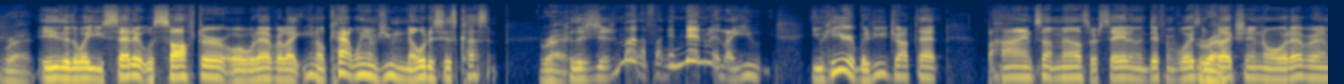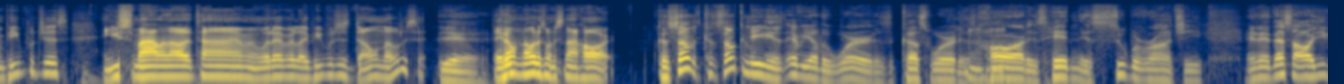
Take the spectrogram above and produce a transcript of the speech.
Right. Either the way you said it was softer or whatever. Like you know, Katt Williams, you notice his cussing Right. because it's just motherfucking Denver. Like you, you hear it, but if you drop that behind something else or say it in a different voice Right. inflection or whatever, and people just and you smiling all the time and whatever, like people just don't notice it. Yeah. They don't notice when it's not hard. Cause some, cause some comedians, every other word is a cuss word. Is Mhm. hard. Is hidden. Is super raunchy, and then that's all you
